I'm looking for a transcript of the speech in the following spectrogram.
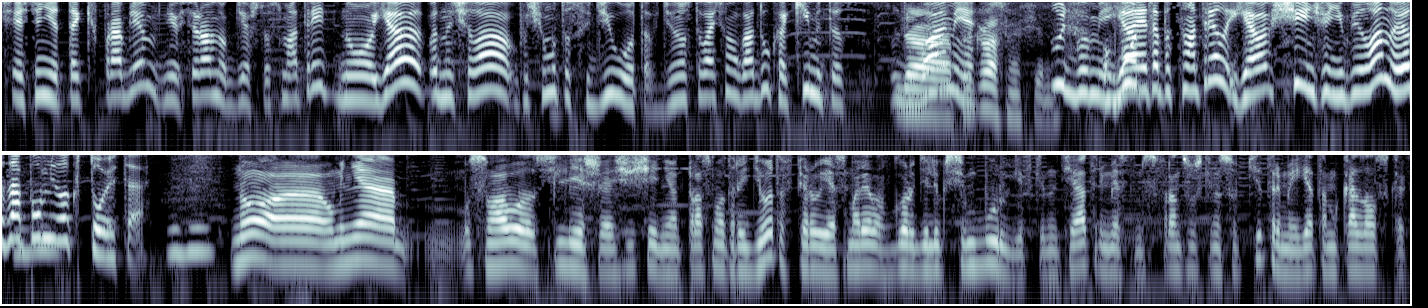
к счастью, нет таких проблем. Мне все равно, где что смотреть. Но я начала почему-то с «Идиотов». В 98 году какими-то судьбами... Да, прекрасный фильм. Судьбами. Вот. Я это посмотрела, я вообще ничего не поняла, но я запомнила, кто это. Но э, у меня у самого сильнейшее ощущение от просмотра «Идиотов». Впервые я смотрел в городе Люксембурге в кинотеатре местном с французскими субтитрами. Я там оказался как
